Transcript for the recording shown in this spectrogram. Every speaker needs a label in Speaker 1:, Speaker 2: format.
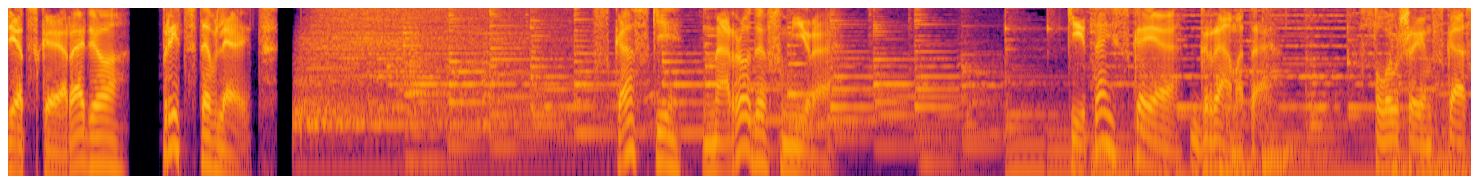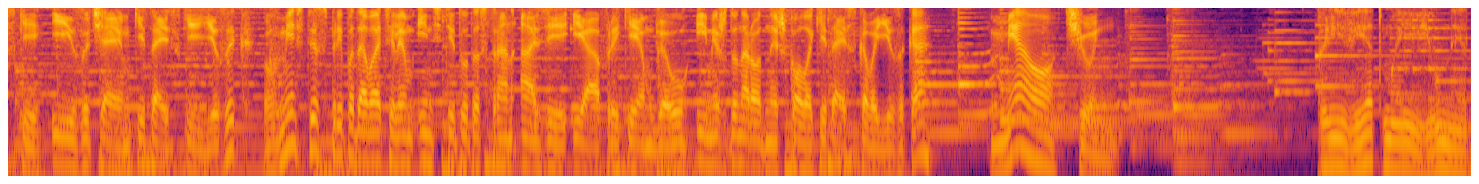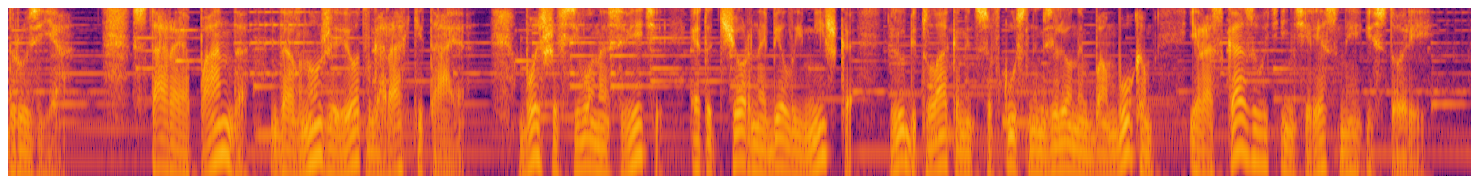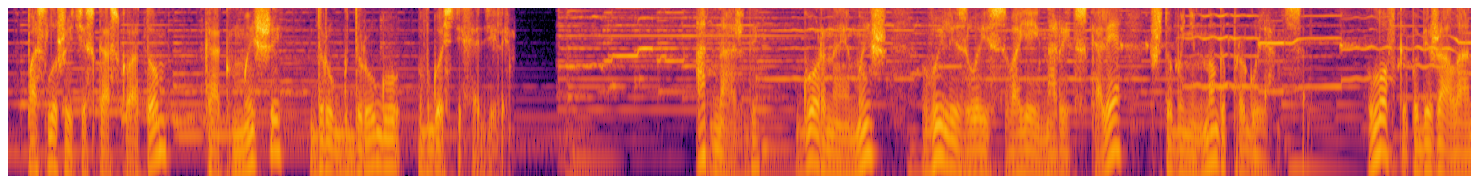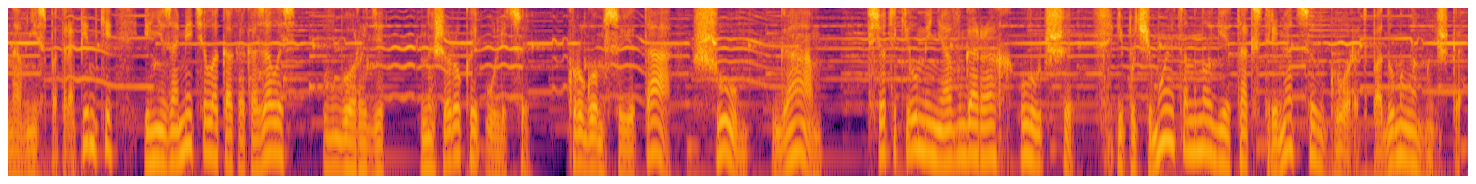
Speaker 1: Детское радио представляет. Сказки народов мира. Китайская грамота. Слушаем сказки и изучаем китайский язык вместе с преподавателем Института стран Азии и Африки МГУ и Международной школы китайского языка Мяо Чунь.
Speaker 2: Привет, мои юные друзья! Старая панда давно живет в горах Китая. Больше всего на свете этот черно-белый мишка любит лакомиться вкусным зеленым бамбуком и рассказывать интересные истории. Послушайте сказку о том, как мыши друг к другу в гости ходили. Однажды горная мышь вылезла из своей норы в скале, чтобы немного прогуляться. Ловко побежала она вниз по тропинке и не заметила, как оказалась в городе, на широкой улице – Кругом суета, шум, гам. Все-таки у меня в горах лучше. И почему это многие так стремятся в город, подумала мышка.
